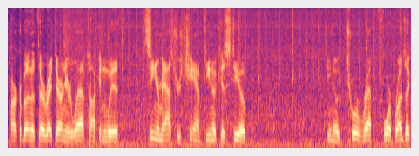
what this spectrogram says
Parker Bohn the third right there on your left talking with senior masters champ Dino Castillo. Dino tour rep for Brunswick,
